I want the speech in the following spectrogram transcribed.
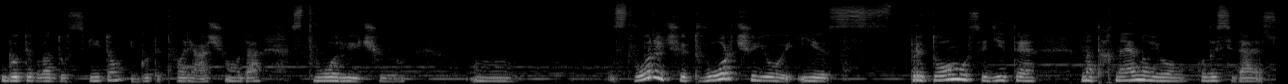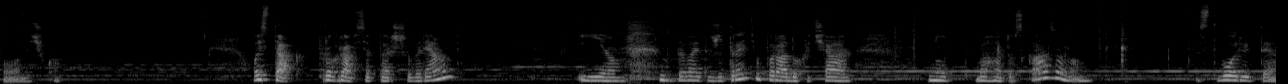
бути в ладу з світом і бути творящому, да? створюючою, створюючою, творчою і при тому сидіти натхненою, коли сідає сонечко. Ось так програвся перший варіант. І ну, давайте вже третю пораду, хоча ну, багато сказано. Створюйте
